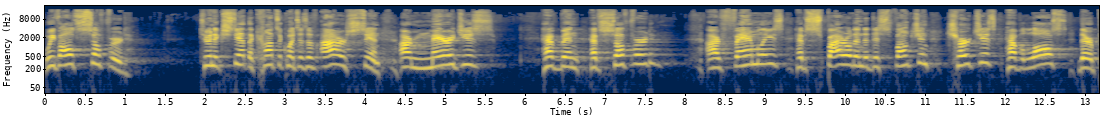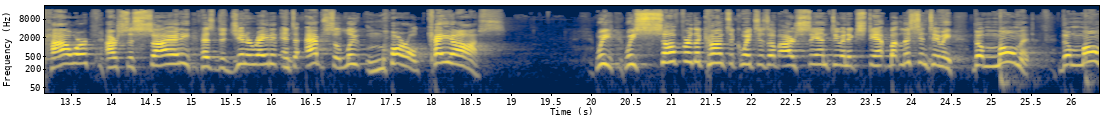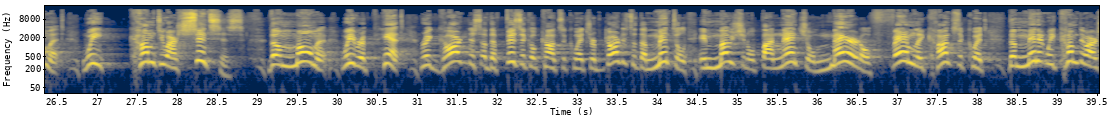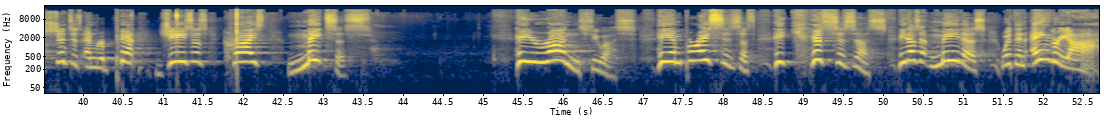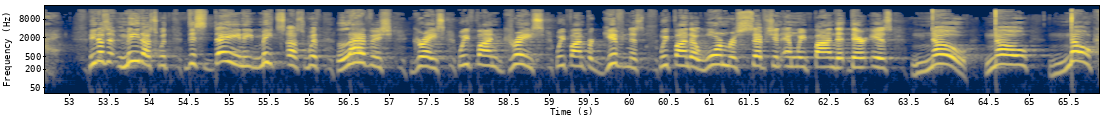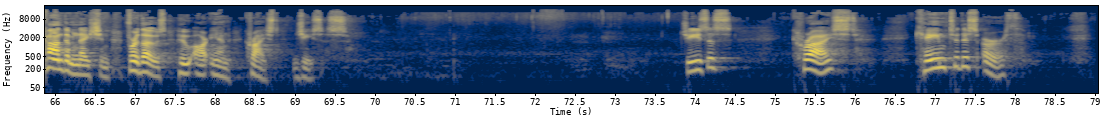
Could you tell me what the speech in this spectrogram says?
We've all suffered to an extent the consequences of our sin. Our marriages have been have suffered. Our families have spiraled into dysfunction. Churches have lost their power. Our society has degenerated into absolute moral chaos. We, we suffer the consequences of our sin to an extent, but listen to me. The moment, the moment we come to our senses, The moment we repent, regardless of the physical consequence, regardless of the mental, emotional, financial, marital, family consequence, the minute we come to our senses and repent, Jesus Christ meets us. He runs to us. He embraces us. He kisses us. He doesn't meet us with an angry eye. He doesn't meet us with disdain. He meets us with lavish grace. We find grace, we find forgiveness, we find a warm reception, and we find that there is no, no, no condemnation for those who are in Christ Jesus. Jesus Christ came to this earth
